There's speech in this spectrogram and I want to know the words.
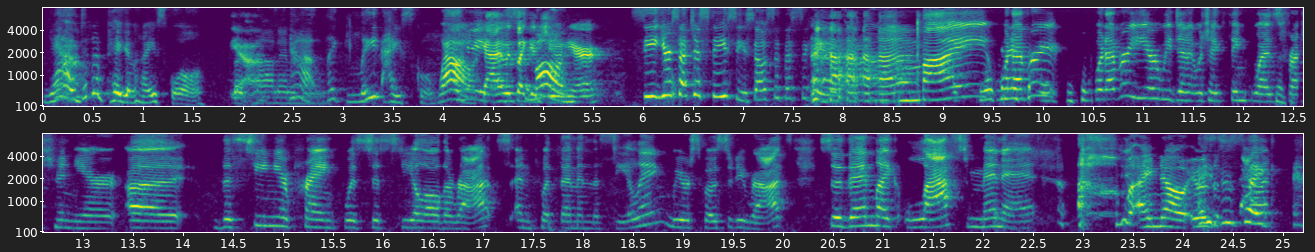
yeah, I did a pig in high school. Yeah. Not in, yeah like late high school wow Okay, Yeah, I was like Simone. a junior. See you're such a stacey so sophisticated my whatever whatever year we did it, which I think was freshman year, uh, the senior prank was to steal all the rats and put them in the ceiling. We were supposed to do rats. So then, like last minute, um, I know it was it's just bad- like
